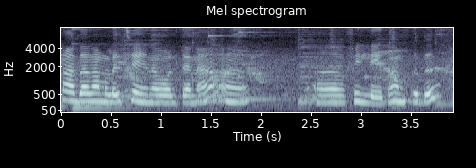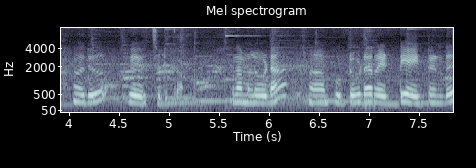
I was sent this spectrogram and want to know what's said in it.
സാധാ നമ്മൾ ചെയ്യുന്ന പോലെ തന്നെ ഫില്ല് ചെയ്ത് നമുക്കിത് ഒരു വേവിച്ചെടുക്കാം. നമ്മളിവിടെ പുട്ടിവിടെ റെഡി ആയിട്ടുണ്ട്.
